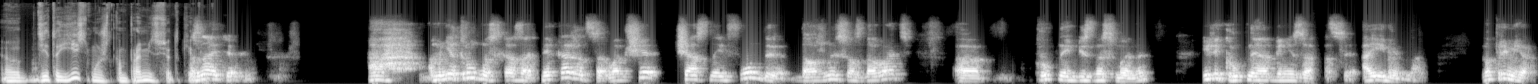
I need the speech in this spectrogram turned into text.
Где-то есть, может, компромисс все-таки? Знаете, мне трудно сказать. Мне кажется, вообще частные фонды должны создавать крупные бизнесмены или крупные организации. А именно, например,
